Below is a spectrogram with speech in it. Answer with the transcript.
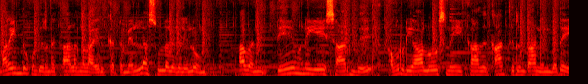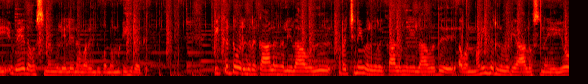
மறைந்து கொண்டிருந்த காலங்களாக இருக்கட்டும். எல்லா சூழல்களிலும் அவன் தேவனையே சார்ந்து அவருடைய ஆலோசனைக்காக காத்திருந்தான் என்பதை வேத வசனங்களிலே நாம் அறிந்து கொள்ள முடிகிறது. இக்கட்டு வருகிற காலங்களிலாவது பிரச்சனை வருகிற காலங்களிலாவது அவன் மனிதர்களுடைய ஆலோசனையையோ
